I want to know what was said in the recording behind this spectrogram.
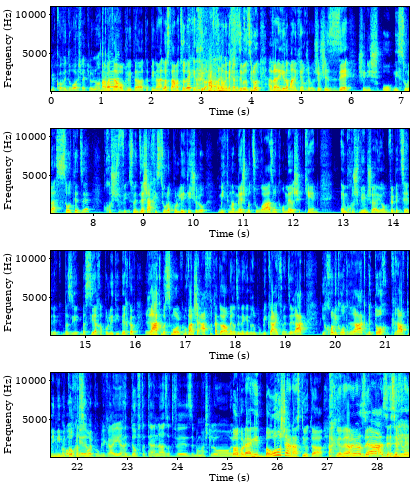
בכובד ראש לתלונות מה, באת להרוג לי את הפינה? לא, סתם, את צודקת, כאילו אף אחד לא מתייחס לזה ברצינות, אבל אני אגיד לך מה אני כן חושב, אני חושב שזה שניסו לעשות את זה, זאת אומרת, זה שהחיסול הפוליטי שלו מתממש בצורה הזאת, אומר שכן. הם חושבים שהיום, ובצדק, בשיח הפוליטי, דרך אגב, רק בשמאל, כמובן שאף אחד לא היה אומר את זה נגד רפובליקאי, זאת אומרת, זה רק, יכול לקרות רק בתוך קרב פנימי ברור, בתוך כי השמאל. רפובליקאי יהדוף את הטענה הזאת, וזה ממש לא... לא, יכול להגיד, ברור שאנסתי אותה. זה, ה- זה, זה, זה,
